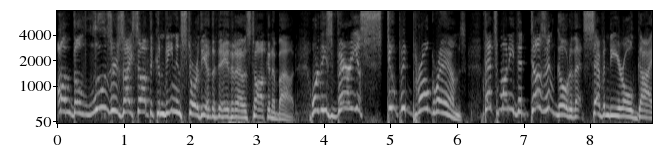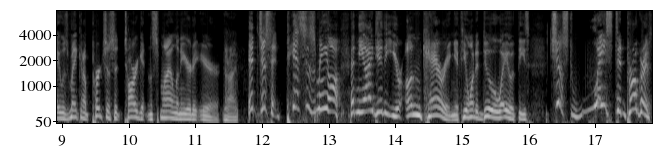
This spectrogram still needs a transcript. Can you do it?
on the losers I saw at the convenience store the other day that I was talking about, or these various stupid programs. That's money that doesn't go to that 70 year old guy who's making a purchase at Target and smiling ear to ear. Right. It just it pisses me off. And the idea that you're uncaring if you want to do away with these just wasted programs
